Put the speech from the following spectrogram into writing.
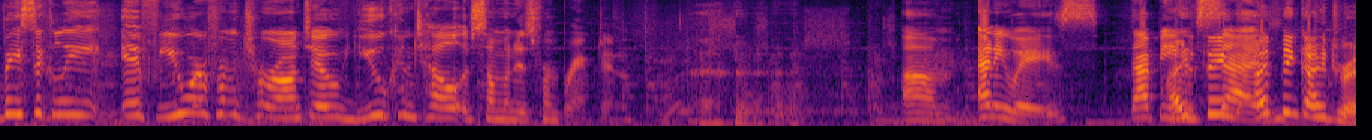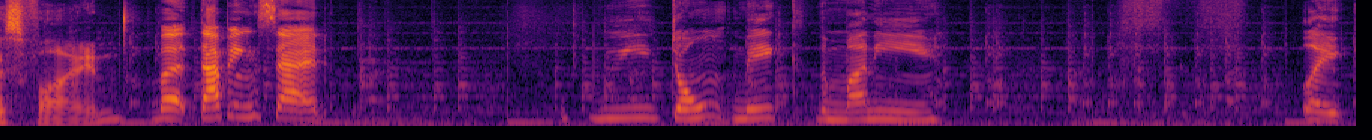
Basically, if you are from Toronto, you can tell if someone is from Brampton. um. Anyways, that being I think said, I think I dress fine. but that being said, we don't make the money. Like,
